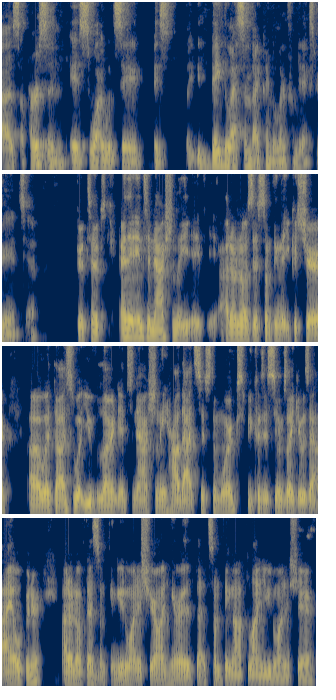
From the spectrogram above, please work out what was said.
as a person is what I would say is like the big lesson that I kind of learned from the experience. Yeah. Good tips. And then internationally, I don't know, is there something that you could share uh, with us what you've learned internationally, how that system works? Because it seems like it was an eye opener. I don't know if that's mm-hmm. something you'd want to share on here, or if that's something offline you'd want to share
